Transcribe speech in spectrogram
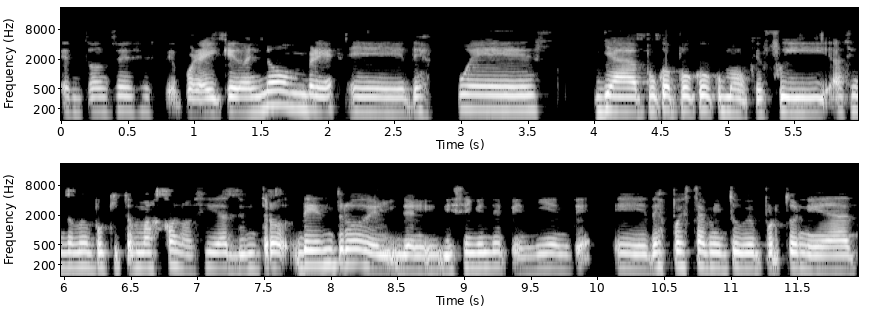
Entonces, este, por ahí quedó el nombre. Eh, después, ya poco a poco como que fui haciéndome un poquito más conocida dentro, dentro del, diseño independiente. Eh, después también tuve oportunidad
